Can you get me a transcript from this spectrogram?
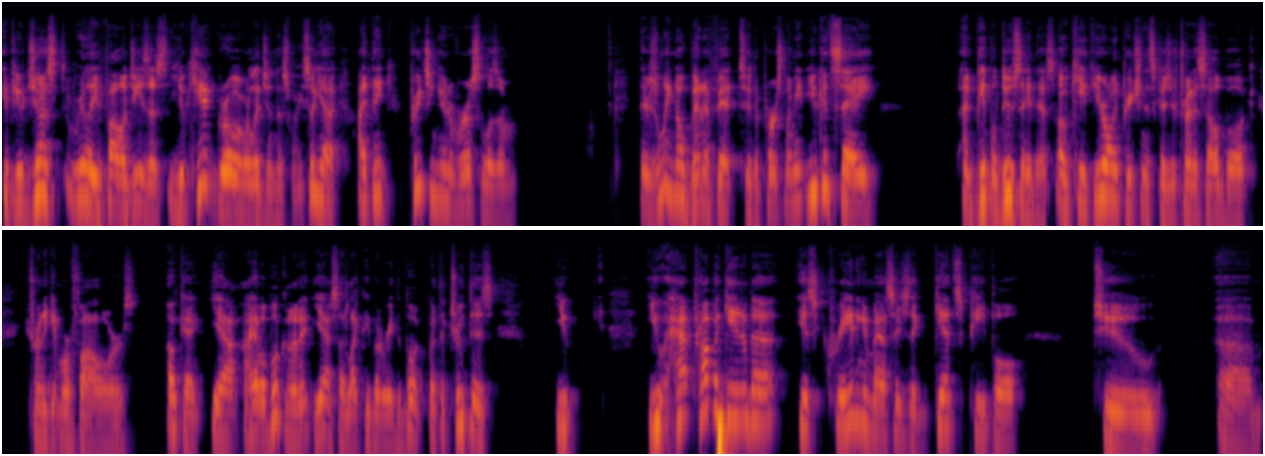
if you just really follow Jesus, you can't grow a religion this way. So yeah, I think preaching universalism, there's really no benefit to the person. I mean, you could say, and people do say this, oh, Keith, you're only preaching this because you're trying to sell a book, you're trying to get more followers. Okay, yeah, I have a book on it. Yes, I'd like people to read the book. But the truth is, you you have propaganda is creating a message that gets people to um,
